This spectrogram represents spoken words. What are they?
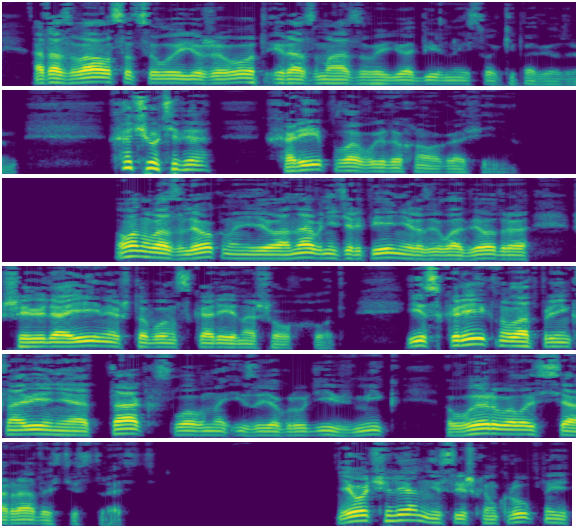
— отозвался, целуя ее живот и размазывая ее обильные соки по бедрам. — Хочу тебя! — хрипло выдохнула графиня. Он возлег на нее, она в нетерпении развела бедра, шевеля ими, чтобы он скорее нашел вход и скрикнула от проникновения так, словно из ее груди вмиг вырвалась вся радость и страсть. Его член, не слишком крупный,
